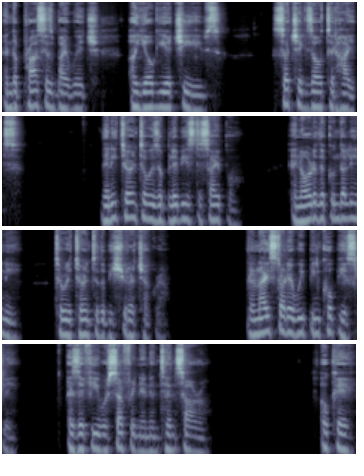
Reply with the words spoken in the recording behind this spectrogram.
and the process by which a yogi achieves such exalted heights. Then he turned to his oblivious disciple and ordered the Kundalini to return to the Vishuddha chakra. Pranay started weeping copiously, as if he were suffering an intense sorrow. Okay,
